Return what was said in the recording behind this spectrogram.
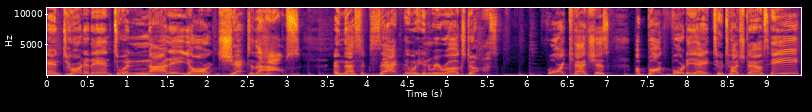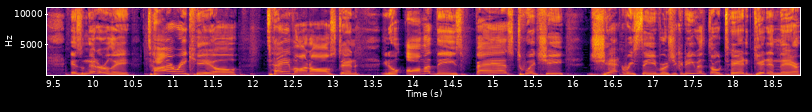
and turn it into a 90 yard jet to the house. And that's exactly what Henry Ruggs does. Four catches, a buck 48, two touchdowns. He is literally Tyreek Hill, Tavon Austin, you know, all of these fast, twitchy jet receivers. You could even throw Ted Ginn in there.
